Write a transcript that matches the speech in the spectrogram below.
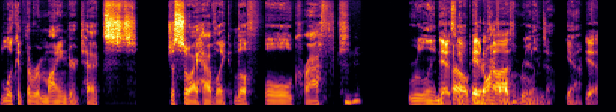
to look at the reminder text just so I have like the full craft Mhm. ruling. Yeah, so oh, they the don't have all the rulings out. Yeah. Yeah.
